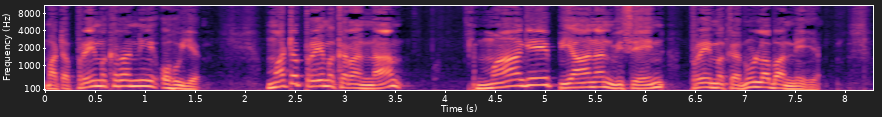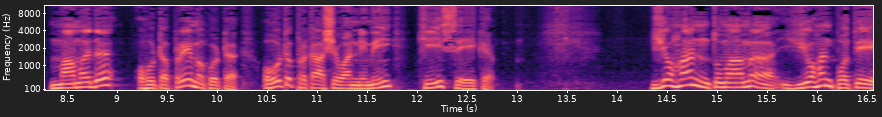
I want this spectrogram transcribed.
මට ප්‍රේම කරන්නේ ඔහුය. මට ප්‍රේම කරන්නා මාගේ පියාණන් විසයෙන් ප්‍රේම කරනු ලබන්නේය. මමද ඔහුට ප්‍රේමකොට ඔහුට ප්‍රකාශ වන්නෙමයි කී සේක. යොහන් තුමාම යොහන් පොතේ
